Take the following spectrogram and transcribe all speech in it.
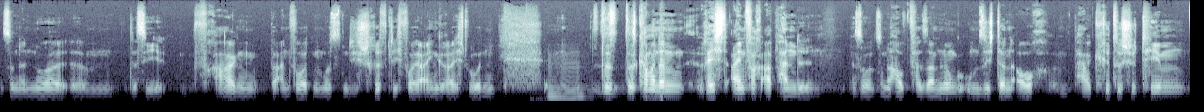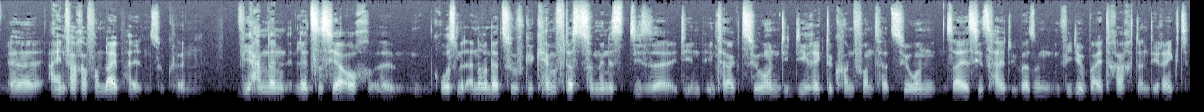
sondern nur, ähm, dass sie Fragen beantworten mussten, die schriftlich vorher eingereicht wurden. Mhm. Das, das kann man dann recht einfach abhandeln. so, so eine Hauptversammlung, um sich dann auch ein paar kritische Themen äh, einfacher vom Leib halten zu können. Wir haben dann letztes Jahr auch äh, groß mit anderen dazu gekämpft, dass zumindest diese die Interaktion, die direkte Konfrontation, sei es jetzt halt über so einen Videobeitrag dann direkt,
